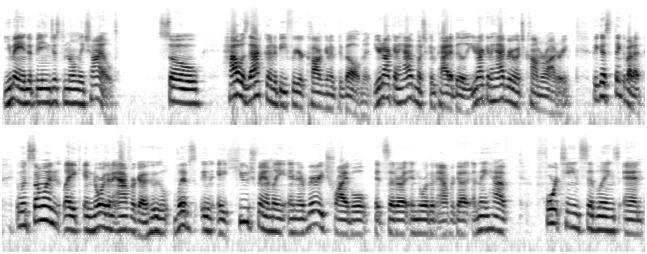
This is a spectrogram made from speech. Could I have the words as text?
You may end up being just an only child. So, how is that going to be for your cognitive development? You're not going to have much compatibility. You're not going to have very much camaraderie. Because think about it. When someone like in northern Africa who lives in a huge family and they're very tribal, etc., in northern Africa, and they have 14 siblings and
